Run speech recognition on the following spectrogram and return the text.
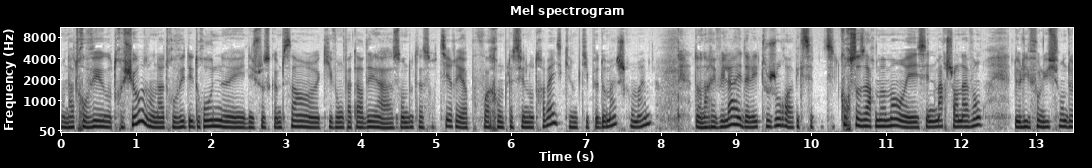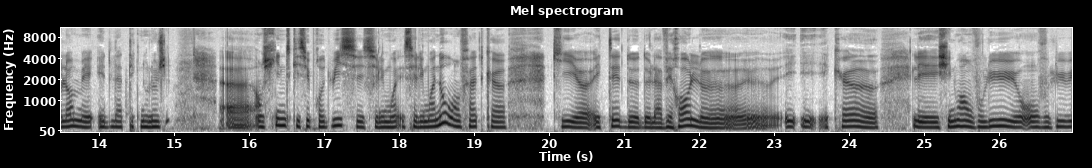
on a trouvé autre chose. On a trouvé des drones et des choses comme ça euh, qui vont pas tarder à sans doute à sortir et à pouvoir remplacer nos travail, ce qui est un petit peu dommage quand même d'en arriver là et d'aller toujours avec cette, cette course aux armements et c'est une marche en avant de l'évolution de l'homme et, de la technologie. Euh, en Chine, ce qui s'est produit, c'est les, les moineaux, en fait, que, qui euh, étaient de, la vérole euh, et, que euh, les Chinois ont voulu, ont voulu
